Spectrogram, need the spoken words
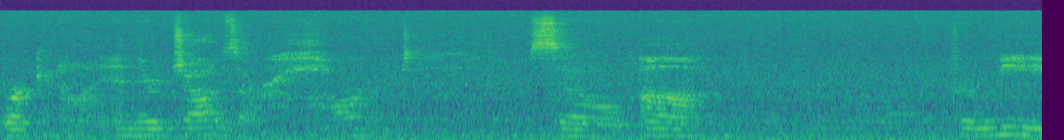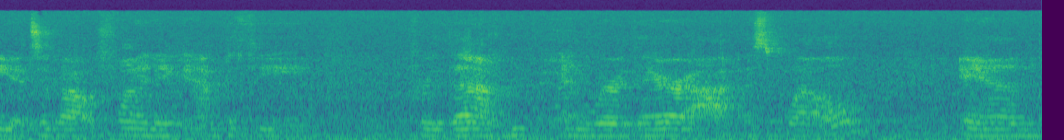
working on, and their jobs are hard. So um, for me, it's about finding empathy for them and where they're at as well, and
